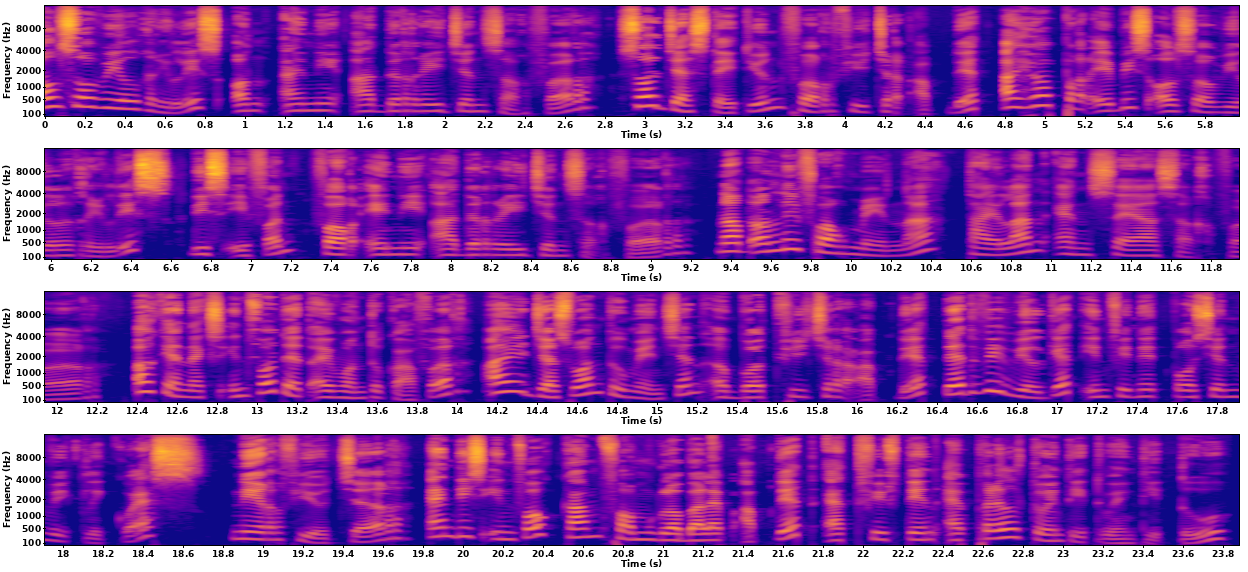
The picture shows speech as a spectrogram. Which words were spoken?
also will release on any other region server, so just stay tuned for future update. I hope Per Abyss also will release this event for any other region server, not only for MENA, Thailand, and SEA server. Okay, next info that I want to cover, I just want to mention about future update that we will get Infinite Potion weekly quest near future, and this info come from Global Lab update at 15 April 2022,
